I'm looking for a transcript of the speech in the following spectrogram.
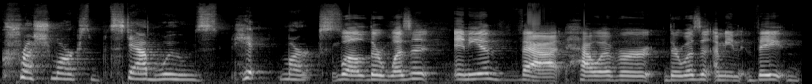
crush marks, stab wounds, hit marks? well, there wasn't any of that. However, there wasn't. I mean, they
